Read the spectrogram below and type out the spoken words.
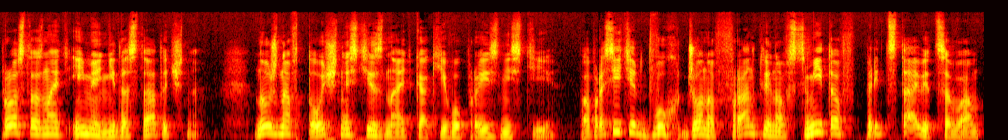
Просто знать имя недостаточно. Нужно в точности знать, как его произнести. Попросите двух Джонов Франклинов Смитов представиться вам,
